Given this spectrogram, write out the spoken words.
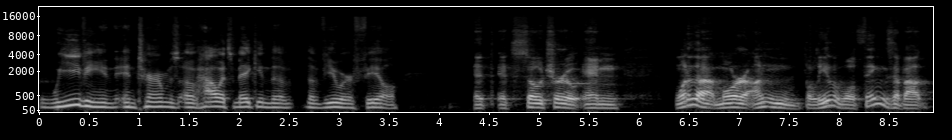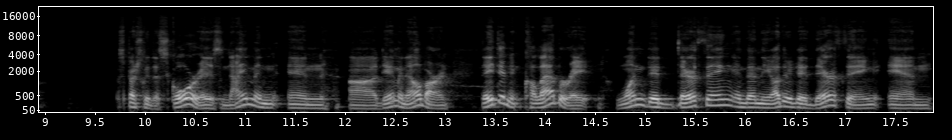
weaving in terms of how it's making the the viewer feel. It, it's so true. And one of the more unbelievable things about, especially the score, is Nyman and uh, Damon Albarn. They didn't collaborate. One did their thing, and then the other did their thing, and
